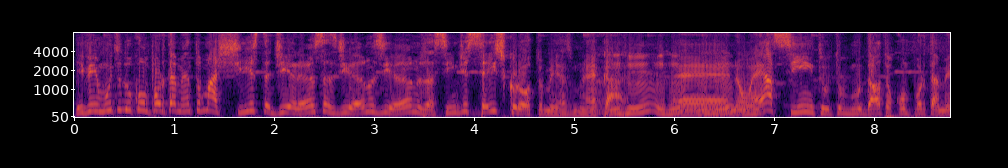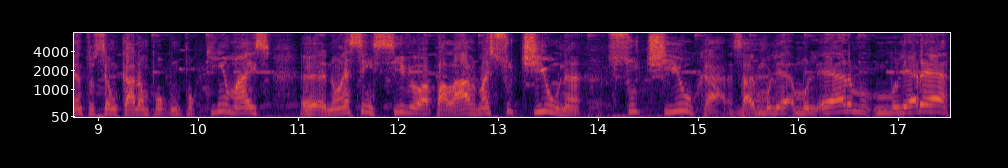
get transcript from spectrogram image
E vem muito do comportamento machista de heranças de anos e anos digamos assim, de ser escroto mesmo, né, cara? É, não é assim, tu, tu mudar o teu comportamento, ser um cara um, pouco, um pouquinho mais. eh, não é sensível à palavra, mais sutil, né? Sutil, cara, sabe? Mulher, mulher, mulher é,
